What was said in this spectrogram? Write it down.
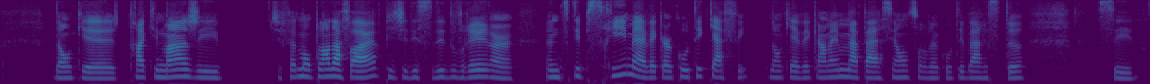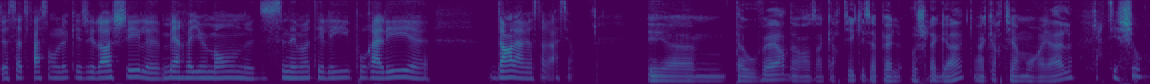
Donc, euh, tranquillement, j'ai fait mon plan d'affaires, puis j'ai décidé d'ouvrir une petite épicerie, mais avec un côté café. Donc, il y avait quand même ma passion sur le côté barista. C'est de cette façon-là que j'ai lâché le merveilleux monde du cinéma-télé pour aller euh, dans la restauration. Et tu as ouvert dans un quartier qui s'appelle Hochelaga, qui est un quartier à Montréal. Quartier chaud.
